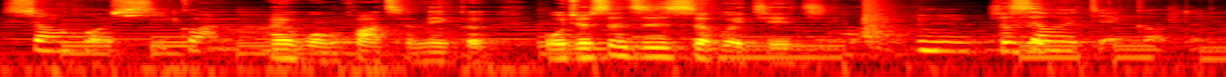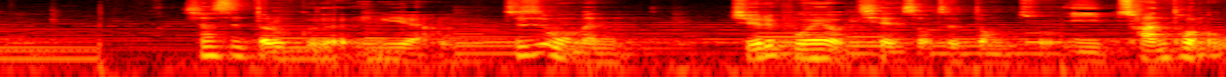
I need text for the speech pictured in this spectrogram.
生活习惯吗？还有文化层面，跟我觉得甚至是社会阶级。嗯，就是社会结构对。像是德鲁古的音乐啊，就是我们。绝对不会有牵手这个动作。以传统的舞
